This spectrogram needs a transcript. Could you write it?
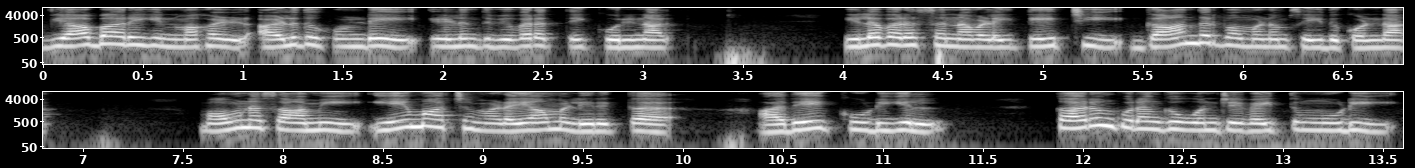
வியாபாரியின் மகள் அழுது கொண்டே எழுந்து விவரத்தை கூறினாள். இளவரசன் அவளை தேற்றி காந்தர்வ மனம் செய்து கொண்டான். மௌனசாமி ஏமாற்றம் அடையாமல் இருக்க அதே கூடியில் கருங்குரங்கு ஒன்றை வைத்து மூடி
